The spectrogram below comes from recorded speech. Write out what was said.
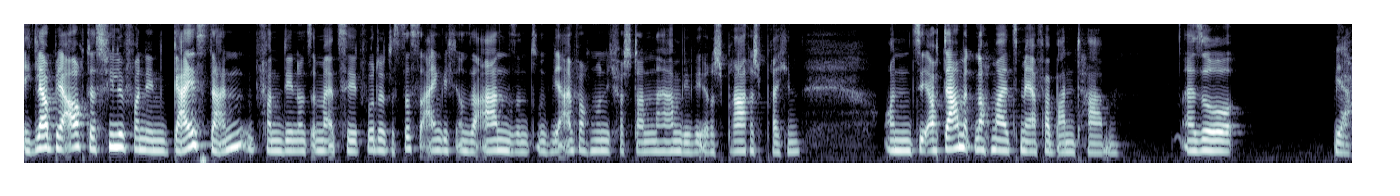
Ich glaube ja auch, dass viele von den Geistern, von denen uns immer erzählt wurde, dass das eigentlich unsere Ahnen sind und wir einfach nur nicht verstanden haben, wie wir ihre Sprache sprechen und sie auch damit nochmals mehr verbannt haben. Also ja.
